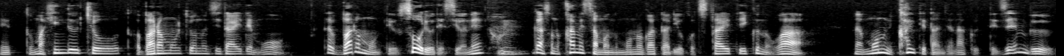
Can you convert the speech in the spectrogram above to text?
えっと、まあ、ヒンドゥー教とかバラモン教の時代でも、多分バラモンっていう僧侶ですよね。うん。が、その神様の物語をこう伝えていくのは、なものに書いてたんじゃなくって、全部、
